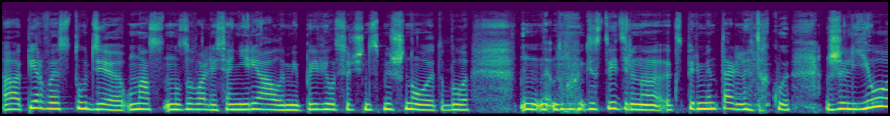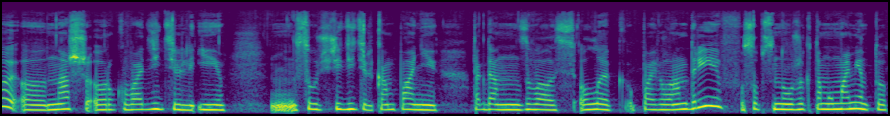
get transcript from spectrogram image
Э, первая студия, у нас назывались они реалами, появилась очень смешно. Это было ну, действительно экспериментальное такое жилье. Наш руководитель и соучредитель компании Тогда она называлась Олег Павел Андреев. Собственно, уже к тому моменту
